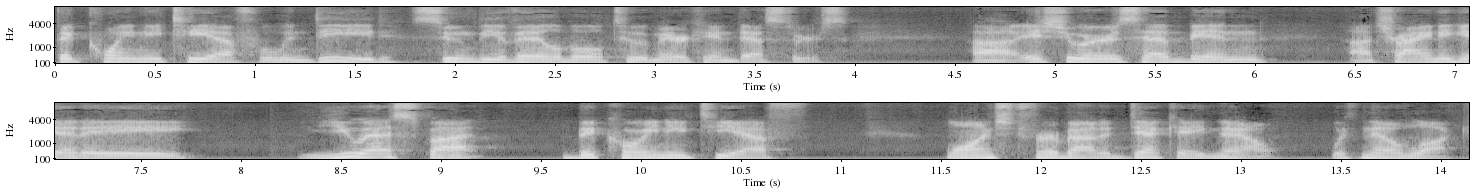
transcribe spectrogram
Bitcoin ETF will indeed soon be available to American investors. Uh, issuers have been uh, trying to get a U.S. spot Bitcoin ETF launched for about a decade now with no luck.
